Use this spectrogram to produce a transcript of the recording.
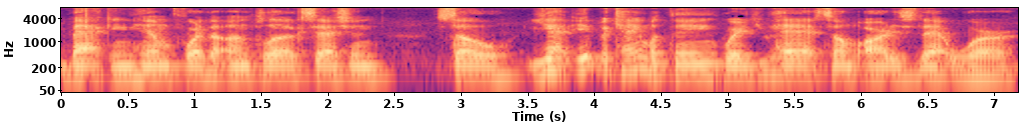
backing him for the unplugged session. So, yeah, it became a thing where you had some artists that were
